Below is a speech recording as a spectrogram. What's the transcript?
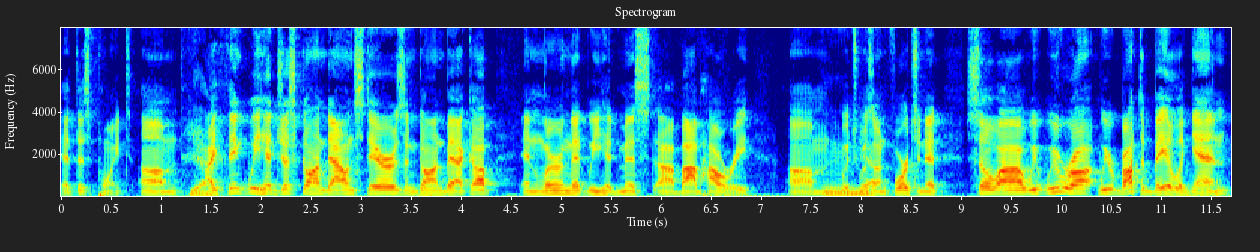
at this point. Um, Yeah. I think we had just gone downstairs and gone back up and learned that we had missed uh, Bob Howry, um, which was Mm, yeah. unfortunate. So uh, we we were we were about to bail again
